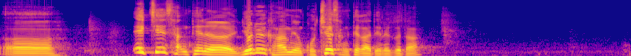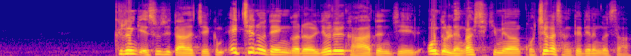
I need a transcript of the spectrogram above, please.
어, 액체 상태를 열을 가하면 고체 상태가 되는 거다. 그런 게 있을 수 있다, 알았지? 그럼 액체로 된 거를 열을 가하든지 온도를 냉각시키면 고체가 상태되는 걸 써.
